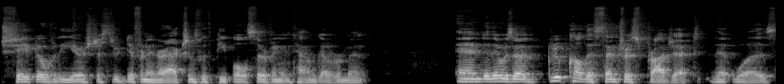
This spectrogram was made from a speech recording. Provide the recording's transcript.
shaped over the years just through different interactions with people serving in town government. And there was a group called the Centrist Project that was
